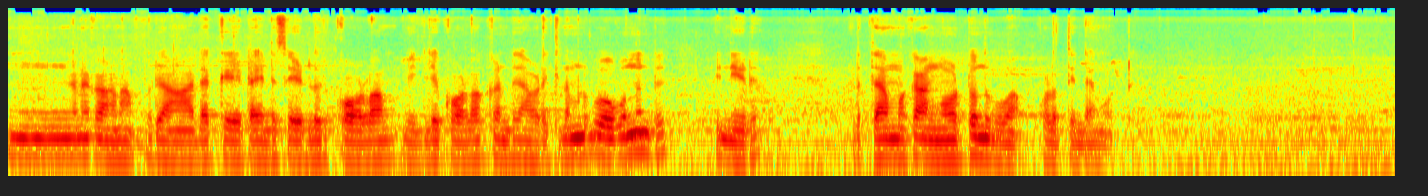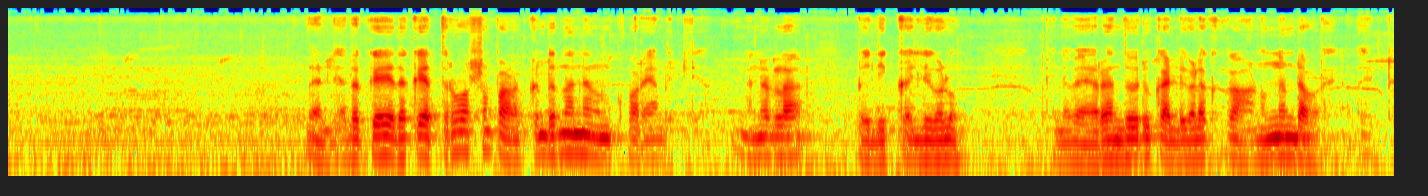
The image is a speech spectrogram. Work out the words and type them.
ഇങ്ങനെ കാണാം. ഒരു ആലൊക്കെ ആയിട്ട് അതിന്റെ ഒരു കുളം വലിയ കുളമൊക്കെ ഉണ്ട്. അവിടേക്ക് നമ്മൾ പോകുന്നുണ്ട് പിന്നീട്. അടുത്ത നമുക്ക് അങ്ങോട്ടൊന്ന് പോവാം കുളത്തിന്റെ അങ്ങോട്ട്. ഇതല്ലേ? അതൊക്കെ ഇതൊക്കെ എത്ര വർഷം പഴക്കമുണ്ടെന്ന് തന്നെ നമുക്ക് പറയാൻ പറ്റില്ല. അങ്ങനെയുള്ള ബലിക്കല്ലുകളും പിന്നെ വേറെ എന്തോ ഒരു കല്ലുകളൊക്കെ കാണുന്നുണ്ട് അവിടെ. അതായിട്ട്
